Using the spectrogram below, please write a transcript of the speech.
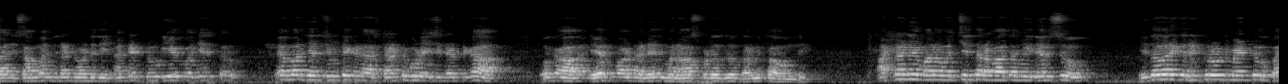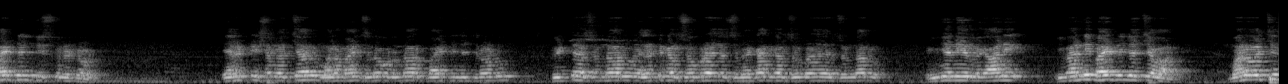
దానికి సంబంధించినటువంటిది. అంటే టూ డిఏకో చేస్తారు. ఎమర్జెన్సీ ఉంటే ఇక్కడ స్టంట్ కూడా వేసేటట్టుగా ఒక ఏర్పాటు అనేది మన హాస్పిటల్లో జరుగుతూ ఉంది. అట్లనే మనం వచ్చిన తర్వాత మీకు తెలుసు ఇదివరకు రిక్రూట్మెంట్ బయట నుంచి తీసుకునేటోడు. ఎలక్ట్రీషియన్ వచ్చారు మన మైన్స్లో కూడా ఉన్నారు బయట నుంచి వచ్చినోడు. ఫిట్నెస్ ఉన్నారు ఎలక్ట్రికల్ సూపర్వైజర్స్ మెకానికల్ సూపర్వైజర్స్ ఉన్నారు ఇంజనీర్లు కానీ ఇవన్నీ బయట నుంచి వచ్చేవాళ్ళు. మనం వచ్చిన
